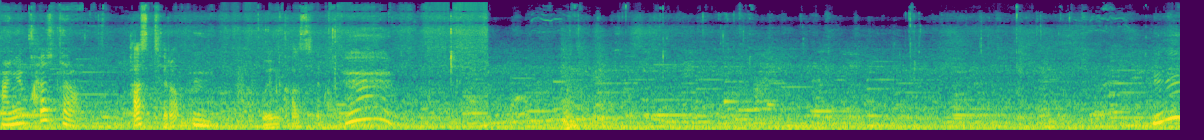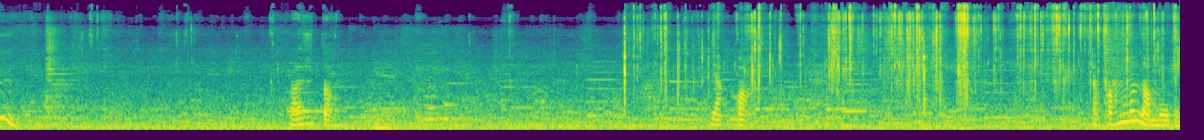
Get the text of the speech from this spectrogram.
아니야, 카스테라. 카스테라? 응. 웬 카스테라? 음. 맛있다. 약과. 약과 한 번도 안 먹어본.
